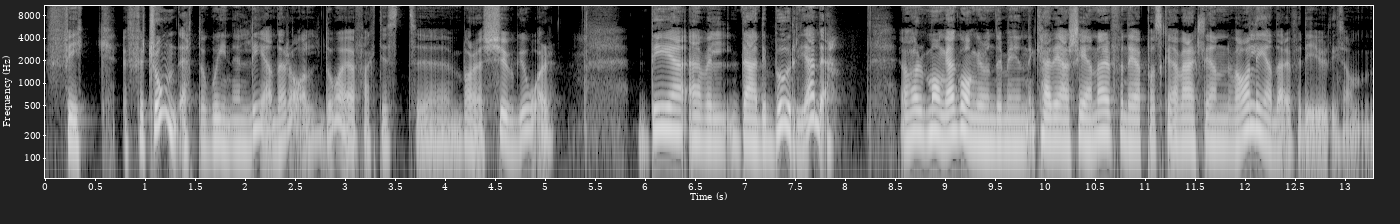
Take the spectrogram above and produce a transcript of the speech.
fick förtroendet att gå in i en ledarroll. Då var jag faktiskt eh, bara 20 år. Det är väl där det började. Jag har många gånger under min karriär senare funderat på ska jag verkligen vara ledare, för det är ju liksom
